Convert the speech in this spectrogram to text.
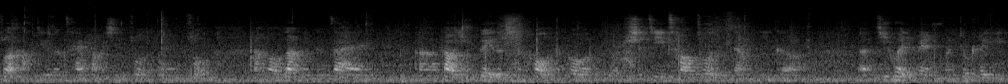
做好这个采访写作的工作，然后让你们在呃，到营队的时候能够有实际操作的这样的一个呃机会里面，你们就可以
